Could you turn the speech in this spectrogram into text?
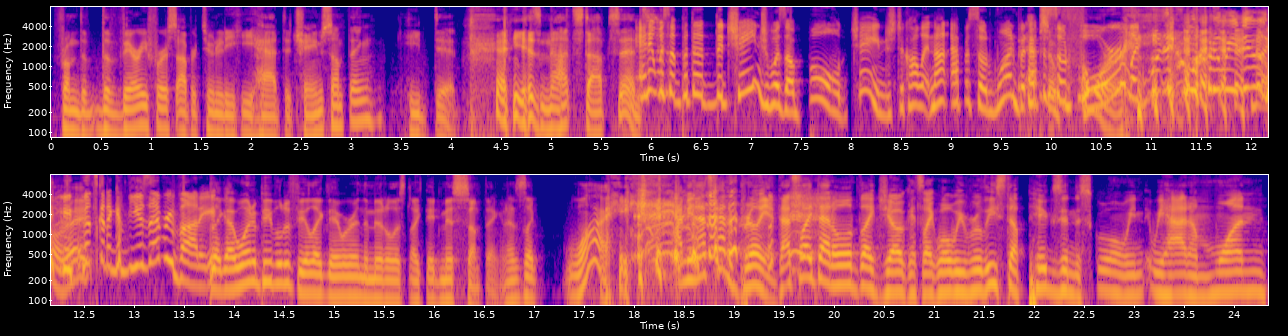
from the the very first opportunity he had to change something. He did, and he has not stopped since. And it was, a, but the, the change was a bold change to call it not episode one, but Episode episode, four. four. Like, what, what are we I know, doing? right? That's going to confuse everybody. like I wanted people to feel like they were in the middle, it's like they'd missed something, and I was like, why? I mean, that's kind of brilliant. That's like that old like joke. It's like, well, we released up pigs in the school. And we we had them one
